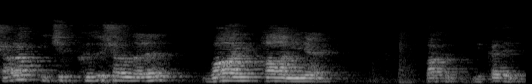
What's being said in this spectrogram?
şarap içip kızışanların vay haline. Bakın dikkat edin.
